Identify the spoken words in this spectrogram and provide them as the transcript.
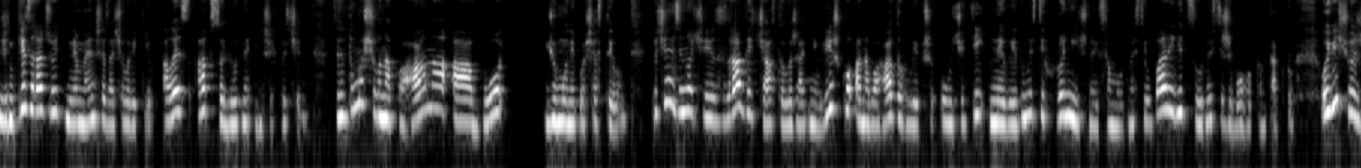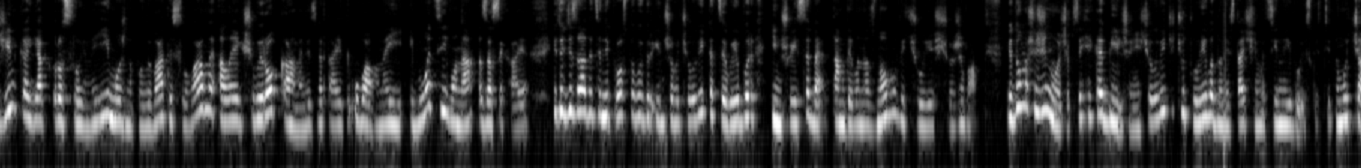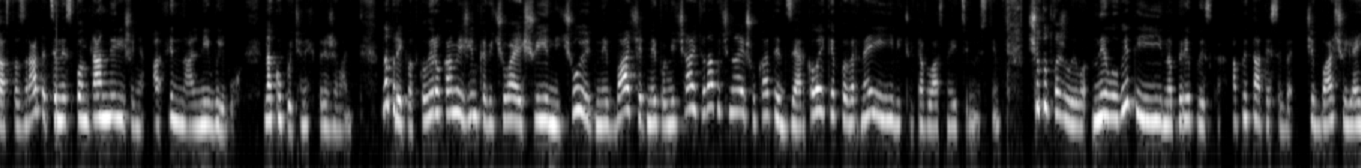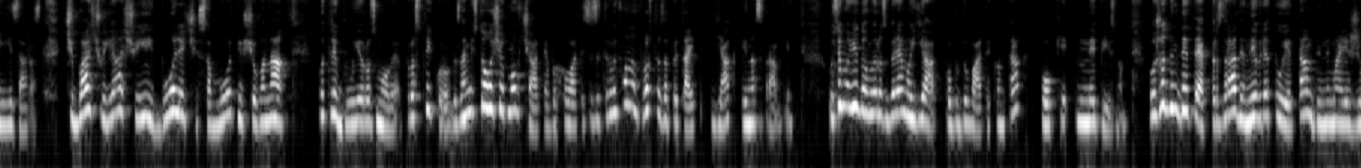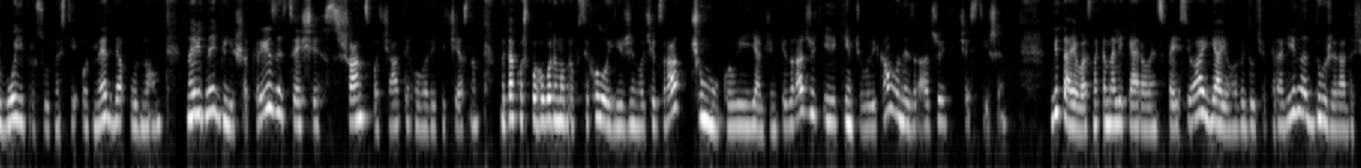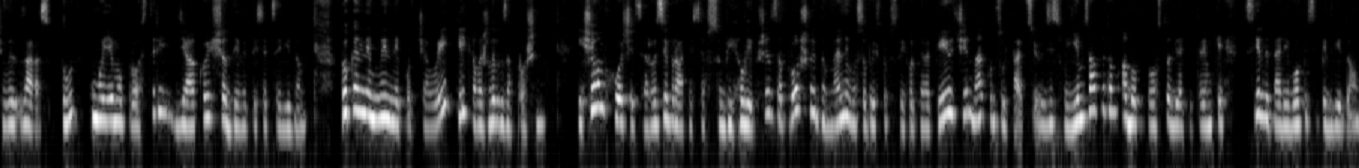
Жінки зраджують не менше за чоловіків, але з абсолютно інших причин. Це не тому, що вона погана або йому не пощастило. Причини жіночої зради часто лежать не в ліжку, а набагато глибше у відчутті невидимості, хронічної самотності у парі, відсутності живого контакту. Уявіть, що жінка як рослина, її можна поливати словами, але якщо ви роками не звертаєте увагу на її емоції, вона засихає. І тоді зрада це не просто вибір іншого чоловіка, це вибір іншої себе, там, де вона знову відчує, що жива. Відомо, що жіноча психіка більше, ніж чоловіча, чутлива до нестачі емоційної близькості. Тому часто зрада це не спонтанне рішення, а фінальний вибух накопичених переживань. Наприклад, коли роками жінка відчуває, що її не чують, не бачать, не помічають, вона починає шукати дзеркало, яке поверне її відчуття власної цінності. Що тут важливо, не ловити її на переписках, а питати себе, чи бачу я її зараз, чи бачу я, що їй боляче, самотньо, що вона. Потребує розмови. Простий крок. Замість того, щоб мовчати або ховатися за телефоном, просто запитайте, як ти насправді. У цьому відео ми розберемо, як побудувати контакт, поки не пізно. Бо жоден детектор зради не врятує там, де немає живої присутності одне для одного. Навіть найбільша криза це ще шанс почати говорити чесно. Ми також поговоримо про психологію жіночих зрад, чому, коли і як жінки зраджують, і яким чоловікам вони зраджують частіше. Вітаю вас на каналі Caroline Space UI. Я його ведуча Кароліна. Дуже рада, що ви зараз тут, у моєму просторі. Дякую, що дивитеся це відео. Поки ми не почали, кілька важливих запрошень. Якщо вам хочеться розібратися в собі глибше, запрошую до мене в особисту психотерапію чи на консультацію зі своїм запитом або просто для підтримки. Всі деталі в описі під відео.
